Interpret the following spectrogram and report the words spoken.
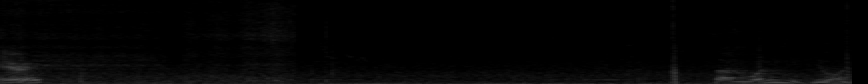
Eric? Son, what are you doing?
